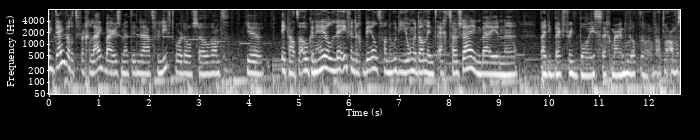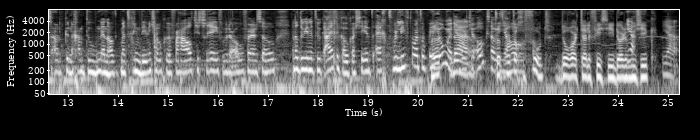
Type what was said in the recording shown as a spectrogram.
Ik denk dat het vergelijkbaar is met inderdaad verliefd worden of zo. Want je, ik had ook een heel levendig beeld van hoe die jongen dan in het echt zou zijn bij, een, eh, bij die Backstreet Boys, zeg maar. En hoe dat, eh, wat we allemaal zouden kunnen gaan doen. En dan had ik met vriendinnetjes ook eh, verhaaltjes schreven we erover en zo. En dat doe je natuurlijk eigenlijk ook als je in het echt verliefd wordt op een dat- jongen. Dan Ja. word je ook zo in Dat je wordt toch gevoed door televisie, door de Ja. muziek. Ja.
